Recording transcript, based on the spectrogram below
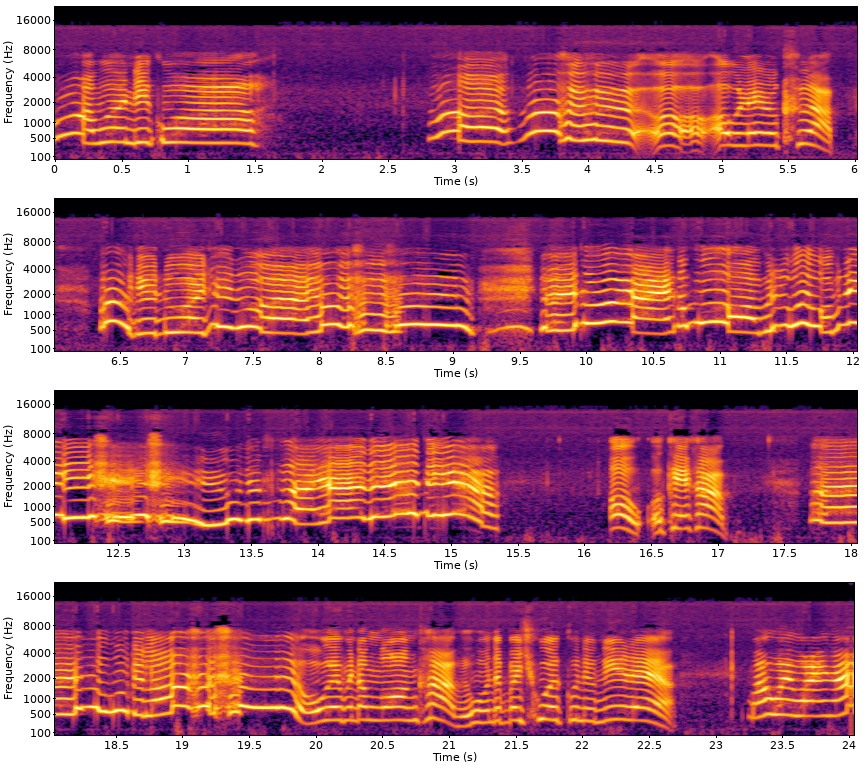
หาเพื่อนดีกว่า เออเออเออเอาอะไรมาเคลือบเออช่วยด้วยช่วยด้วยเออช่วยด้วยก็บอกมาช่วยผมดิผมจะตายแล้วเนี่ย โอเคครับเออลูจะรอโอเคไม่ต้องงองครับเดี๋ยวผมจะไปช่วยคุณเดี๋ยวนี้เลยมาไวๆนะ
